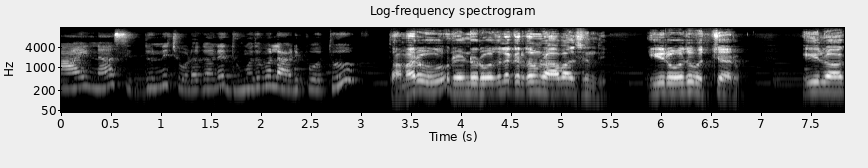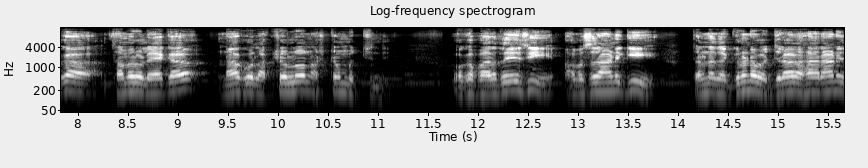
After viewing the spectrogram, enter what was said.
ఆయన సిద్ధుణ్ణి చూడగానే ధుమధుమలాడిపోతూ తమరు రెండు రోజుల క్రితం రావాల్సింది. ఈ రోజు వచ్చారు. ఈలోగా తమరు లేక నాకు లక్షల్లో నష్టం వచ్చింది. ఒక పరదేశి అవసరానికి తన దగ్గరున్న వజ్రాలహారాన్ని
